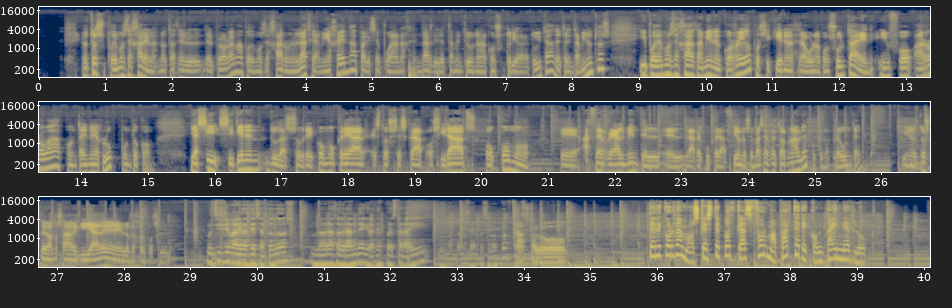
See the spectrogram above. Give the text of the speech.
Nosotros podemos dejar en las notas del, programa, podemos dejar un enlace a mi agenda para que se puedan agendar directamente una consultoría gratuita de 30 minutos y podemos dejar también el correo por si quieren hacer alguna consulta en info.containerloop.com. Y así, si tienen dudas sobre cómo crear estos scrap o siraps o cómo eh, hacer realmente la recuperación, los envases retornables, porque nos pregunten y nosotros le vamos a guiar eh, lo mejor posible. Muchísimas gracias a todos. Un abrazo grande, gracias por estar ahí y nos vemos en el próximo podcast. Hasta luego. Te recordamos que este podcast forma parte de Container Loop.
